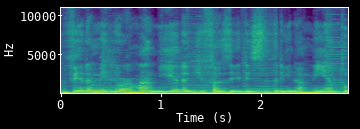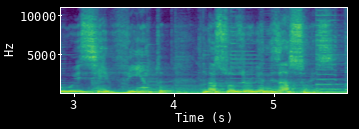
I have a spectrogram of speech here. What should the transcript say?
ver a melhor maneira de fazer esse treinamento ou esse evento nas suas organizações.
